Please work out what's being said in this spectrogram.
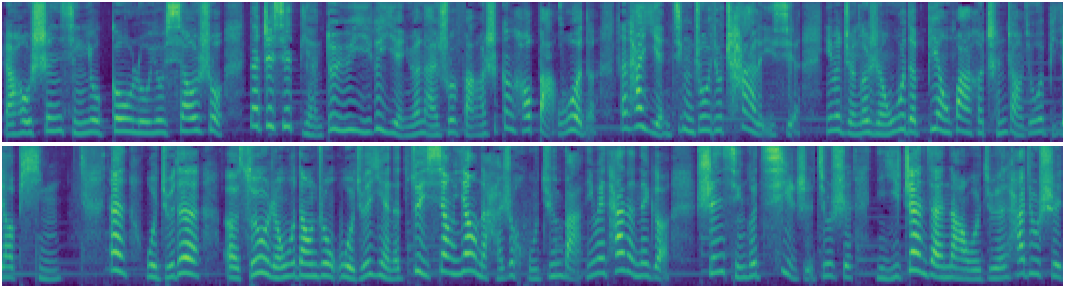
然后身形又佝偻又消瘦，那这些点对于一个演员来说反而是更好把握的。那他演靖州就差了一些，因为整个人物的变化和成长就会比较平。但我觉得，呃，所有人物当中，我觉得演的最像样的还是胡军吧，因为他的那个身形和气质，就是你一站在那，我觉得他就是。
